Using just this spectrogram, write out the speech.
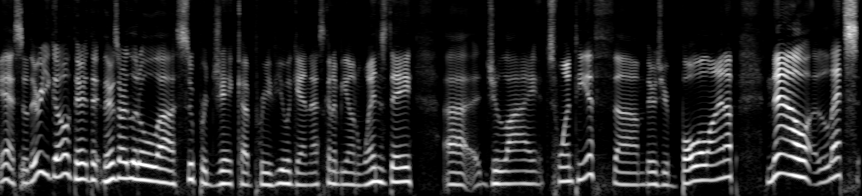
Yeah, so there you go. There, there there's our little uh, Super J Cup preview again. That's going to be on Wednesday, uh, July twentieth. Um, there's your bowl lineup. Now let's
